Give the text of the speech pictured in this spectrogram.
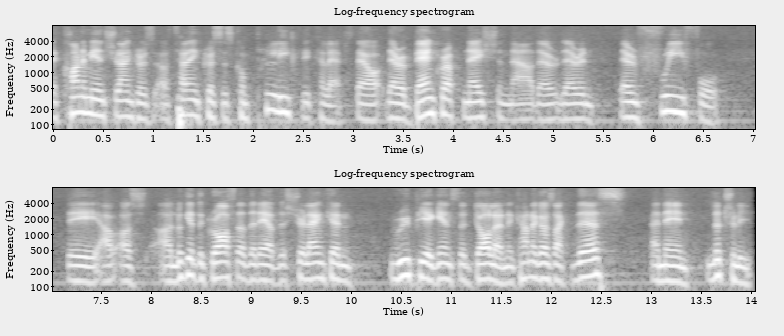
the economy in Sri Lanka, I was telling Chris, has completely collapsed. They are, they're a bankrupt nation now. They're, they're, in, they're in free fall. I, I was I looking at the graph the other day of the Sri Lankan rupee against the dollar, and it kind of goes like this, and then literally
